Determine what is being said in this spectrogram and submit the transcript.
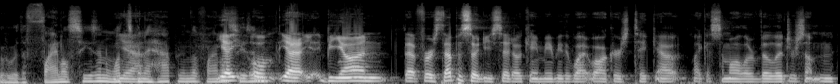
Ooh, the final season. What's yeah. going to happen in the final yeah, season? Well, yeah, beyond that first episode, you said, okay, maybe the White Walkers take out like a smaller village or something.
